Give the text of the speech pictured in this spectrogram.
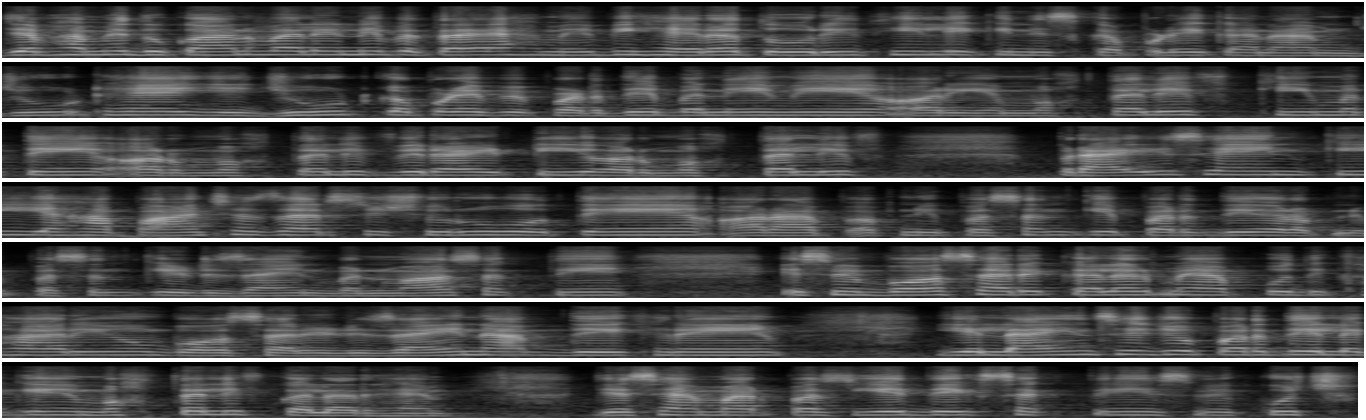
जब हमें दुकान वाले ने बताया, हमें भी हैरत हो रही थी, लेकिन इस कपड़े का नाम जूट है। ये जूट कपड़े पे पर्दे बने हुए हैं और ये मुख्तलिफ़ कीमतें और मुख्तलिफ़ वैरायटी और मुख्तलिफ़ प्राइस हैं इनकी। यहाँ पाँच हज़ार से शुरू होते हैं और आप अपनी पसंद के पर्दे और अपने पसंद के डिज़ाइन बनवा सकते हैं। इसमें बहुत सारे कलर मैं आपको दिखा रही हूँ, बहुत सारे डिज़ाइन आप देख रहे हैं। ये लाइन से जो पर्दे लगे हैं, मुख्तलिफ़ कलर हैं। जैसे हमारे पास ये देख सकते हैं, इसमें कुछ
